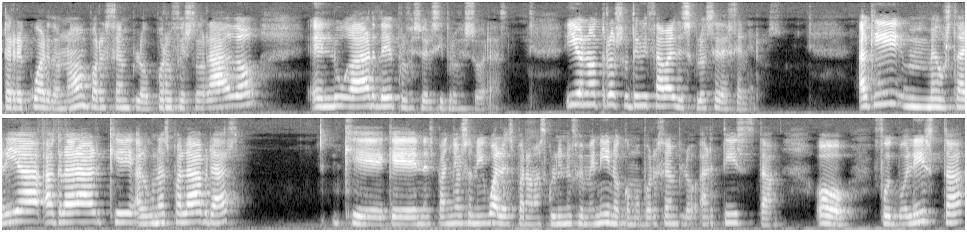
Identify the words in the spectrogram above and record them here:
te recuerdo, ¿no? Por ejemplo, profesorado en lugar de profesores y profesoras. Y en otros se utilizaba el desglose de géneros. Aquí me gustaría aclarar que algunas palabras que, que, en español son iguales para masculino y femenino, como por ejemplo artista o futbolista,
